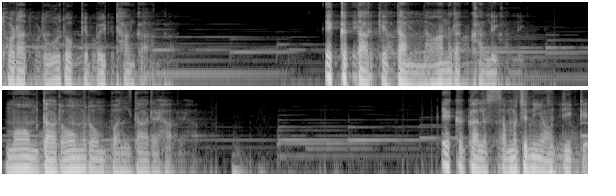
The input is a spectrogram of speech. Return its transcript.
ਥੋੜਾ ਦੂਰ ਹੋ ਕੇ ਬੈਠਾਂਗਾ। ਇੱਕ ਤਾਕੇ ਦਾ ਮਾਨ ਰੱਖਣ ਲਈ ਮੋਮ ਦਾ ਰੋਮ ਰੋਮ ਬਲਦਾ ਰਿਹਾ। ਇੱਕ ਗੱਲ ਸਮਝ ਨਹੀਂ ਆਉਂਦੀ ਕਿ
